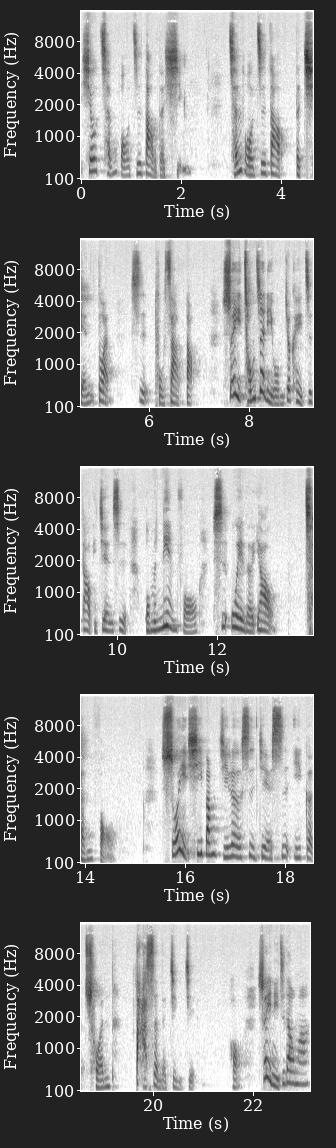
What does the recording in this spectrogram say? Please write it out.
修成佛之道的行。成佛之道的前段是菩萨道，所以从这里我们就可以知道一件事：我们念佛是为了要成佛。所以西方极乐世界是一个纯大圣的境界。好。所以你知道吗？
